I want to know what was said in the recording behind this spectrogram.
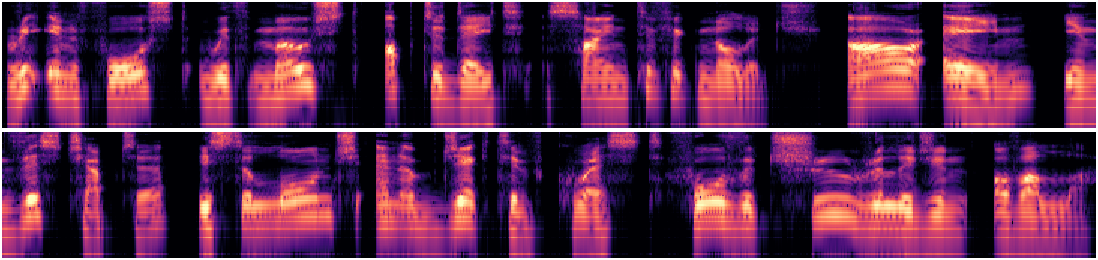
reinforced with most up-to-date scientific knowledge. Our aim in this chapter is to launch an objective quest for the true religion of Allah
